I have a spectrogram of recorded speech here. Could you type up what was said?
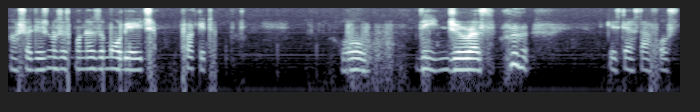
Așa, deci nu se spunează mobi aici. Fuck it. Oh, dangerous. Chestia asta a fost.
